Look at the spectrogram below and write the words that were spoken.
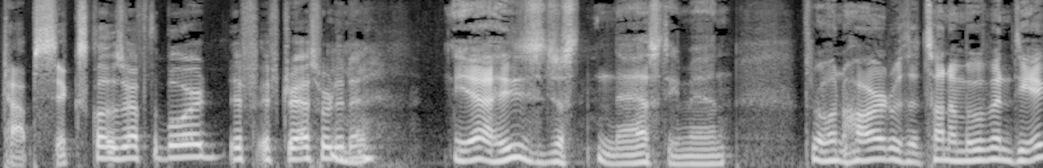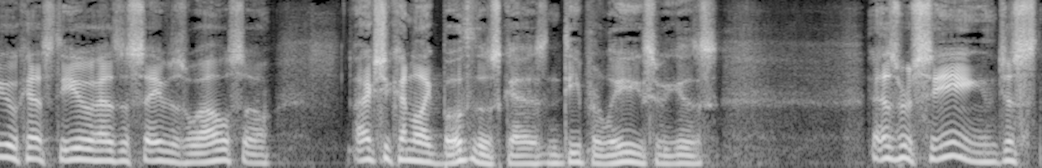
top six closer off the board if if drafts were today. yeah, he's just nasty, man. Throwing hard with a ton of movement. Diego Castillo has a save as well, so I actually kind of like both of those guys in deeper leagues because, as we're seeing, just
